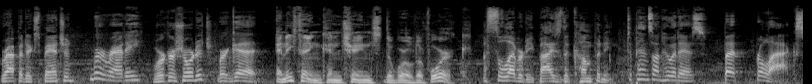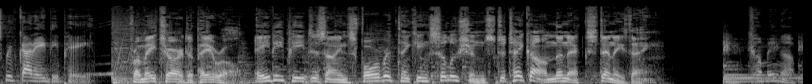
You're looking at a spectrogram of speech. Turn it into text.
Rapid expansion? We're ready. Worker shortage? We're good. Anything can change the world of work. A celebrity buys the company. Depends on who it is. But relax, we've got ADP. From HR to payroll, ADP designs forward thinking solutions to take on the next anything. Coming up.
